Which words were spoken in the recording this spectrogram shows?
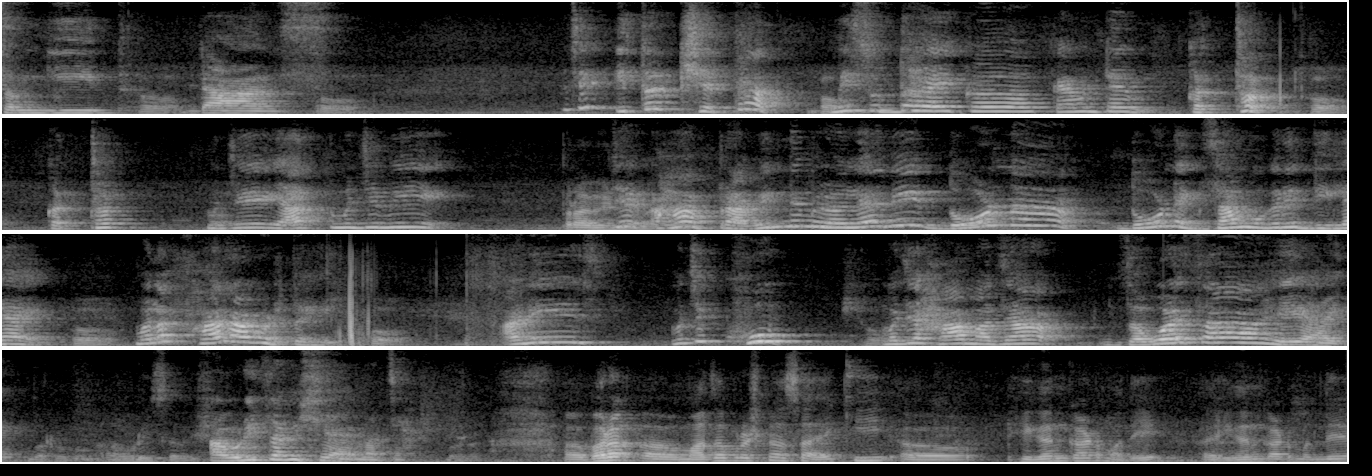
संगीत. डान्स म्हणजे इतर क्षेत्रात. मी सुद्धा एक काय म्हणते कथ्थक. कथ्थक म्हणजे यात म्हणजे मी हा प्रावीण्य मिळवलंय आणि दोन दोन एक्झाम वगैरे दिल्या आहे मला फार आवडतं हे. आणि म्हणजे खूप. म्हणजे हा माझा जवळचा हे आहे. आवडीचा विषय. आहे माझा. बरं माझा प्रश्न असा आहे की हिंगणघाटमध्ये हिंगणघाटमधले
